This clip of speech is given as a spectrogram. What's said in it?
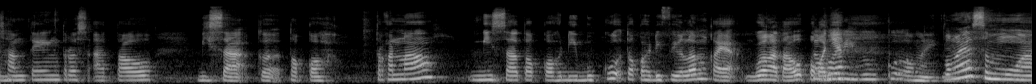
something terus atau bisa ke tokoh terkenal, bisa tokoh di buku, tokoh di film kayak gua nggak tahu, pokoknya Tokoh di buku, oh my god. Pokoknya semua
